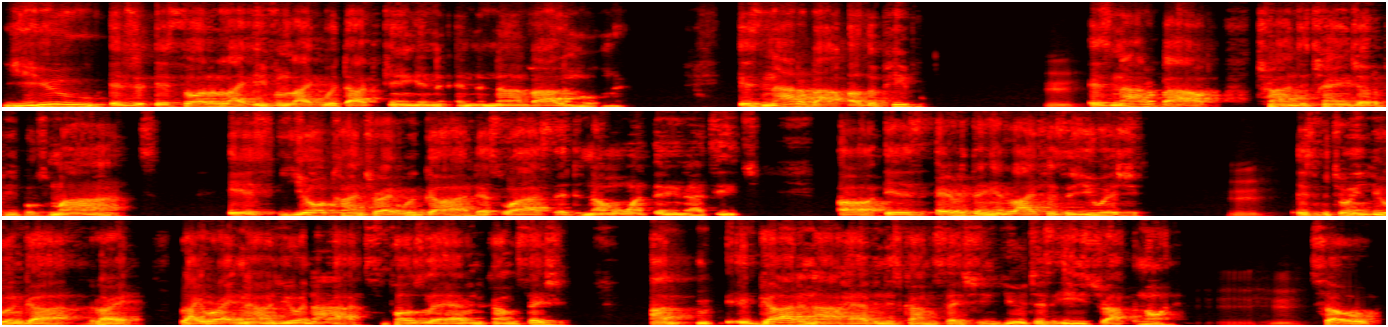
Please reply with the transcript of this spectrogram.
you is it's sort of like even like with Dr. King and, and the nonviolent movement. It's not about other people. Mm. It's not about trying to change other people's minds. It's your contract with God. That's why I said the number one thing that I teach uh, is everything in life is a you issue. Mm. It's between you and God, right? Like right now, you and I supposedly having a conversation. Um, God and I are having this conversation. You're just eavesdropping on it. Mm-hmm. So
